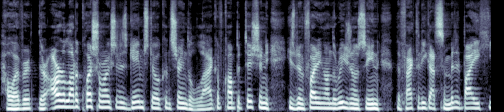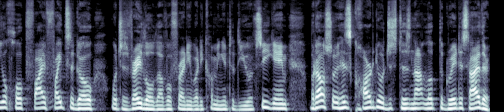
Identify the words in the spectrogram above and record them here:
However, there are a lot of question marks in his game still, concerning the lack of competition he's been fighting on the regional scene. The fact that he got submitted by a heel hook five fights ago, which is very low level for anybody coming into the UFC game, but also his cardio just does not look the greatest either.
